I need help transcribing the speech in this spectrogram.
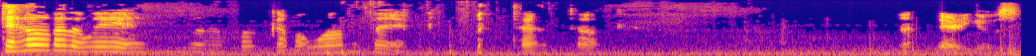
Tell by the way look, I'm a woman thing. Time to talk. Ah, there he goes.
